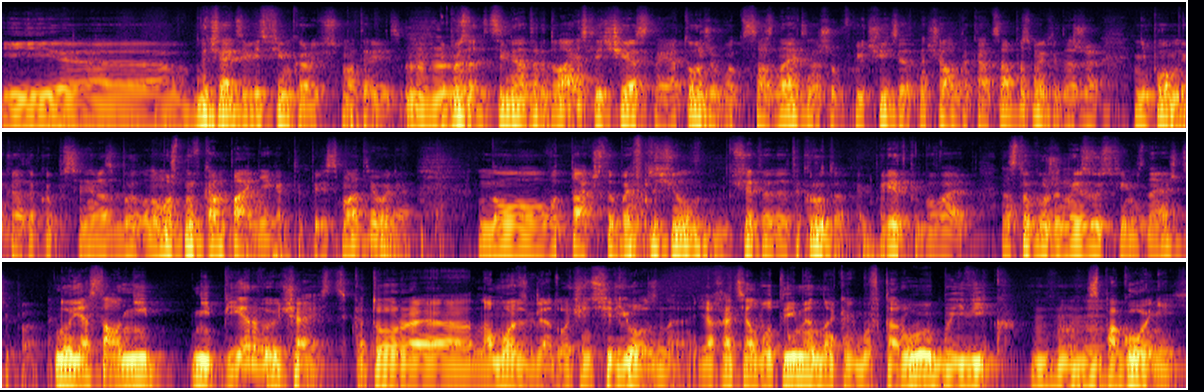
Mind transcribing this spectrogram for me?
И э, начинаете весь фильм, короче, смотреть. И просто Терминатор 2, если честно, я тоже вот сознательно, чтобы включить от начала до конца посмотреть, даже не помню, когда такой последний раз было. Ну, может, мы в компании как-то пересматривали, но вот так, чтобы я включил, вообще-то это круто, как бы редко бывает. Настолько уже наизусть фильм знаешь, типа. Но я стал не, не первую часть, которая, на мой взгляд, очень серьезная. Я хотел вот именно как бы вторую боевик с погоней.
